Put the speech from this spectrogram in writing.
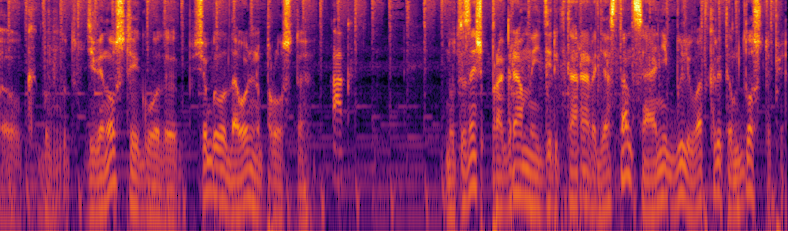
э, как бы вот в 90-е годы все было довольно просто. Как? Ну, ты знаешь, программные директора радиостанции, они были в открытом доступе.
